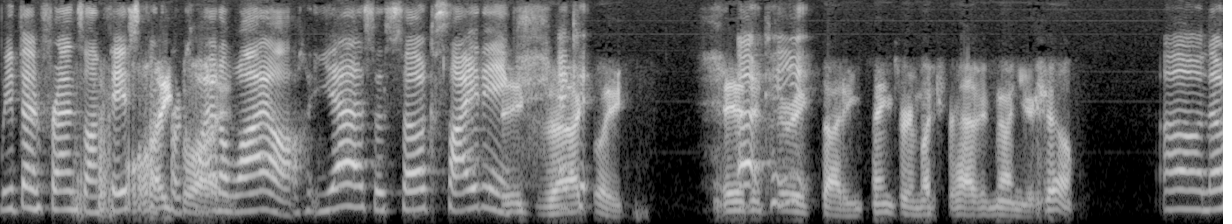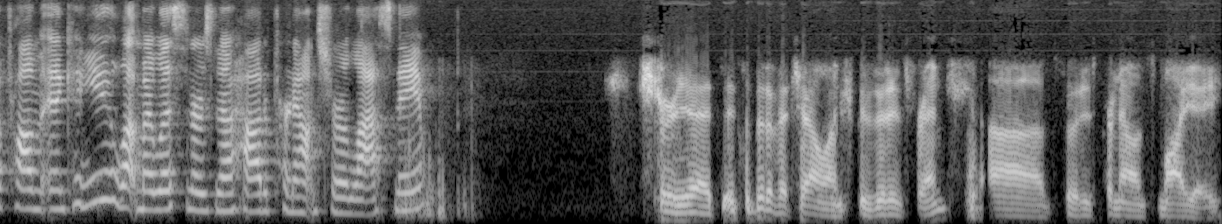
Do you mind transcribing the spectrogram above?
We've been friends on Facebook Likewise. for quite a while. Yes, it's so exciting. Exactly. It Uh, is very you- exciting. Thanks very much for having me on your show. Oh, no problem. And can you let my listeners know how to pronounce your last name? Sure, yeah. It's, it's a bit of a challenge because it is French, uh, so it is pronounced Maye.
